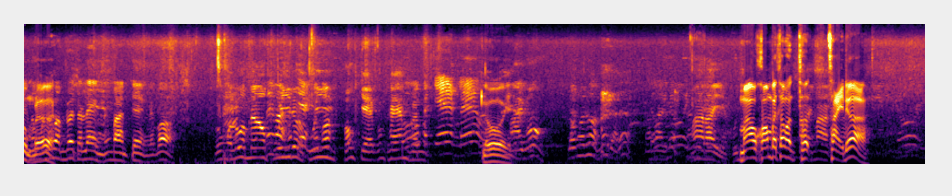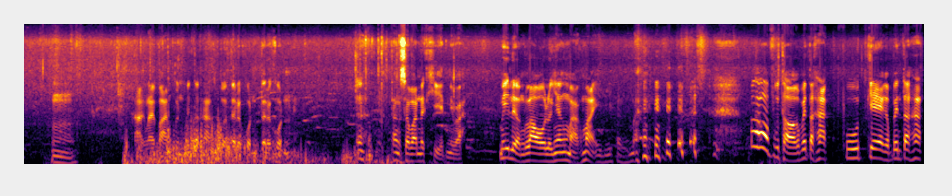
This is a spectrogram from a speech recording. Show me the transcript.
สุ่มเด้อร่วมด้วยตะแรงทั้งบ้านแจ้งเลยบ่ลุงมาร่วมเด้อเอาคุยเด้อคุยของแจกของแถมเพิ่นมาแจ้งแล้วโอ้ยบ่ายโมงลงมาร่วมได้เด้อ มาได้คุยมาเอาของไปต้องใส่เด้ออืมหากหลายบ้านเพิ่นเป็นตาหากตัวแต่ละคนแต่ละคนเอ้อทั้งสวรรค์เขตนี่วะมีเรื่องเราเรื่องหยังหมากหมายดีกันมาอ้าวผู้เฒ่าก็เป็นตาหักผู้แก่ก็เป็นตาหัก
